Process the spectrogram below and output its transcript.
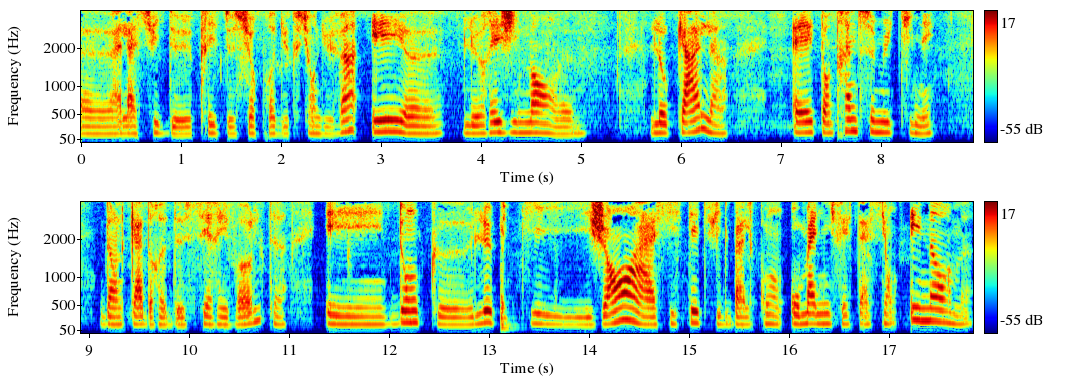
euh, à la suite de crise de surproduction du vin et euh, le régiment local est en train de se mutiner dans le cadre de ces révoltes. Et donc, euh, le petit Jean a assisté depuis le balcon aux manifestations énormes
